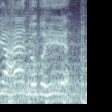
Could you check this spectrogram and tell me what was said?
me a hand over here.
